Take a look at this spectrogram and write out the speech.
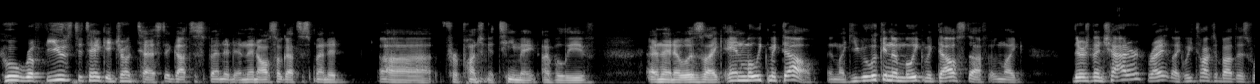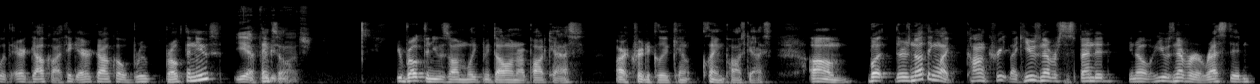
who refused to take a drug test and got suspended, and then also got suspended uh, for punching a teammate, I believe. And then it was like, and Malik McDowell. And like, you look into Malik McDowell stuff, and like, there's been chatter, right? Like, we talked about this with Eric Galko. I think Eric Galko bro- broke the news. yeah, I think so. much. You broke the news on Malik McDowell on our podcast, our critically acclaimed podcast. Um, but there's nothing like concrete. Like, he was never suspended. You know, he was never arrested.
